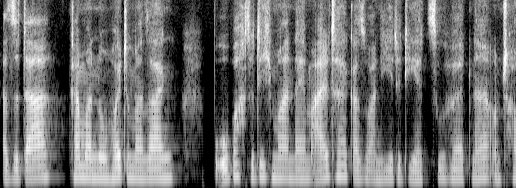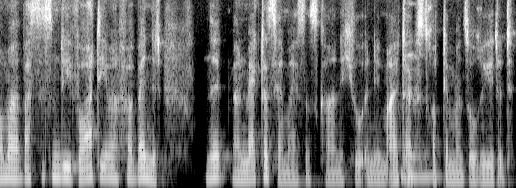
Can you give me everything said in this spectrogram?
Also da kann man nur heute mal sagen, beobachte dich mal in deinem Alltag, also an jede, die jetzt zuhört, ne, und schau mal, was sind die Worte, die man verwendet. Ne, man merkt das ja meistens gar nicht so in dem Alltagstrott, mhm. den man so redet.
